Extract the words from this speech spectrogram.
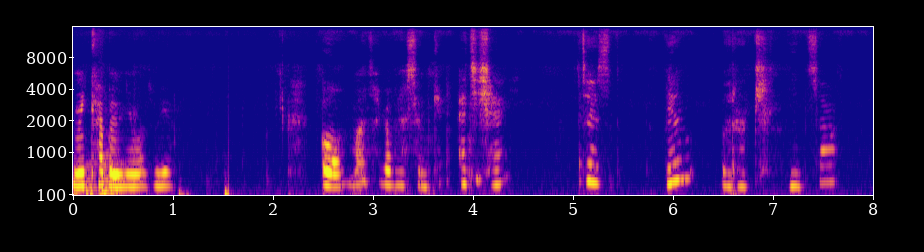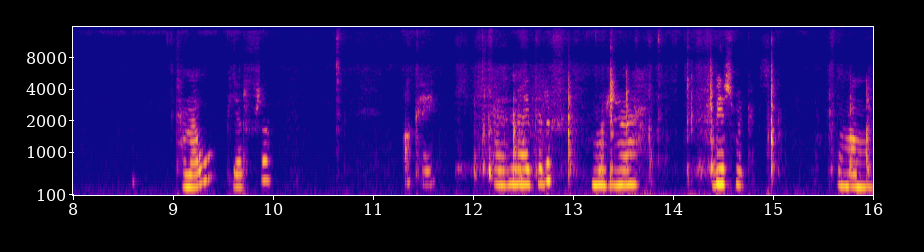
Mi kabel nie ładuje. O, mam taką piosenkę. A dzisiaj to jest rocznica kanału pierwsza. Okej. Okay. Najpierw może bierzmy kask. U mamy.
